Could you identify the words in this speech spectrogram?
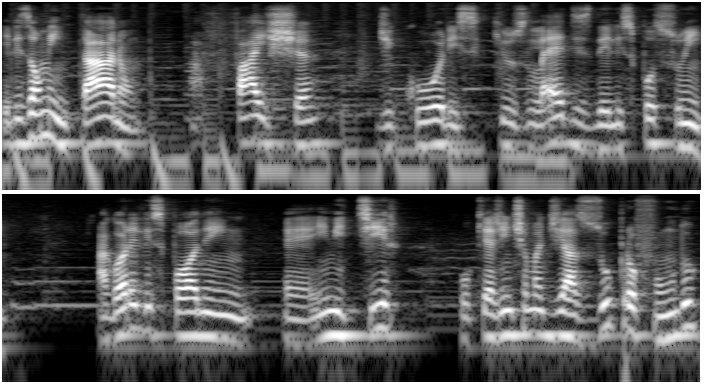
Eles aumentaram a faixa de cores que os LEDs deles possuem. Agora eles podem é, emitir o que a gente chama de azul profundo,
